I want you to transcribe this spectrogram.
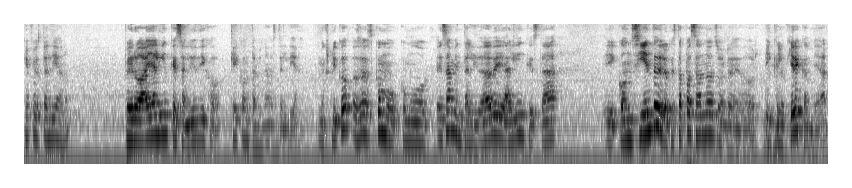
qué feo está el día, ¿no? Pero hay alguien que salió y dijo, qué contaminado está el día. ¿Me explico? O sea, es como, como esa mentalidad de alguien que está eh, consciente de lo que está pasando a su alrededor y que lo quiere cambiar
